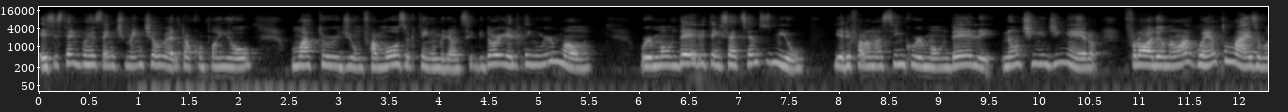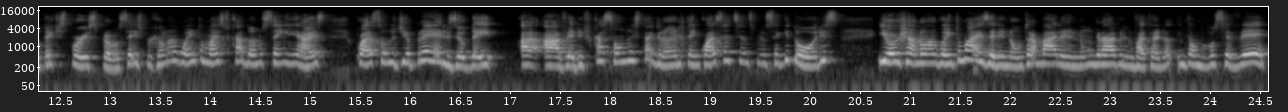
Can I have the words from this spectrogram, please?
Esses tempos, recentemente, o Elton acompanhou uma tour de um famoso que tem um milhão de seguidores e ele tem um irmão. O irmão dele tem 700 mil. E ele falando assim que o irmão dele não tinha dinheiro. Falou: olha, eu não aguento mais, eu vou ter que expor isso pra vocês, porque eu não aguento mais ficar dando 100 reais quase todo dia pra eles. Eu dei a, a verificação do Instagram, ele tem quase 700 mil seguidores, e eu já não aguento mais. Ele não trabalha, ele não grava, ele não vai atrás. Então você vê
